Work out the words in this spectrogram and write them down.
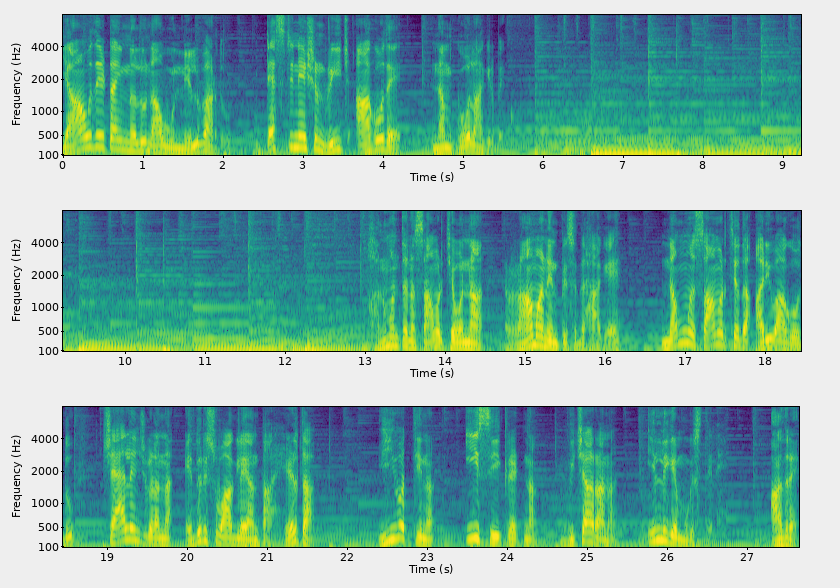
ಯಾವುದೇ ಟೈಮ್ನಲ್ಲೂ ನಾವು ನಿಲ್ಬಾರ್ದು. ಡೆಸ್ಟಿನೇಷನ್ ರೀಚ್ ಆಗೋದೇ ನಮ್ಮ ಗೋಲ್ ಆಗಿರಬೇಕು. ಹನುಮಂತನ ಸಾಮರ್ಥ್ಯವನ್ನ ರಾಮ ನೆನಪಿಸಿದ ಹಾಗೆ ನಮ್ಮ ಸಾಮರ್ಥ್ಯದ ಅರಿವಾಗೋದು ಚಾಲೆಂಜ್ಗಳನ್ನು ಎದುರಿಸುವಾಗಲೇ ಅಂತ ಹೇಳ್ತಾ ಇವತ್ತಿನ ಈ ಸೀಕ್ರೆಟ್ನ ವಿಚಾರನ ಇಲ್ಲಿಗೆ ಮುಗಿಸ್ತೇನೆ. ಆದರೆ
